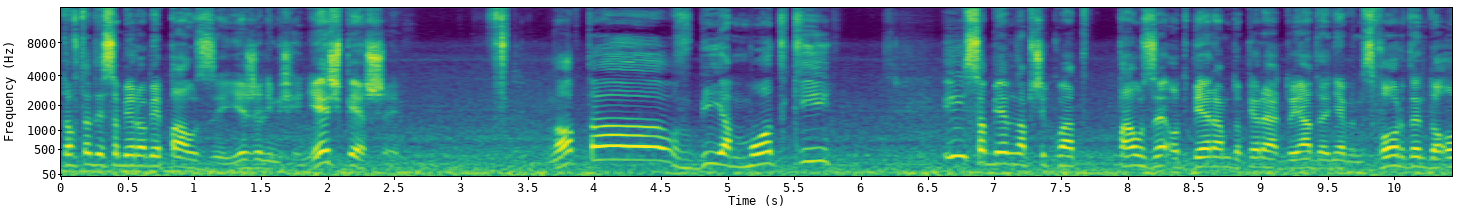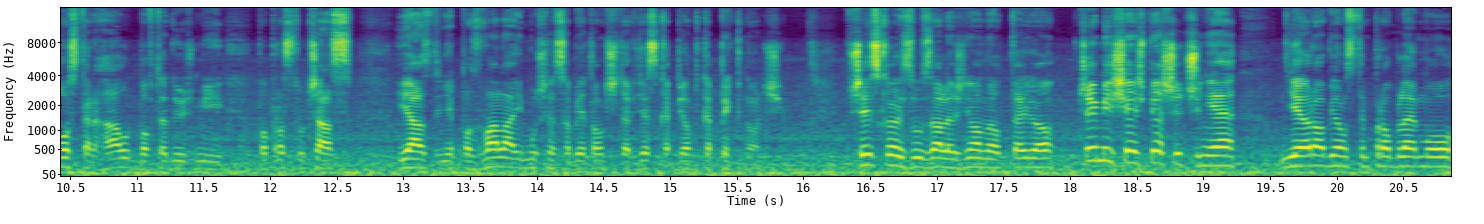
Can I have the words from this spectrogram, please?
to wtedy sobie robię pauzy. Jeżeli mi się nie śpieszy, no to wbijam młotki i sobie na przykład pauzę odbieram dopiero jak dojadę, nie wiem, z Worden do Osterhout, bo wtedy już mi po prostu czas jazdy nie pozwala i muszę sobie tą 45 pyknąć. Wszystko jest uzależnione od tego, czy mi się śpieszy, czy nie. Nie robią z tym problemu.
